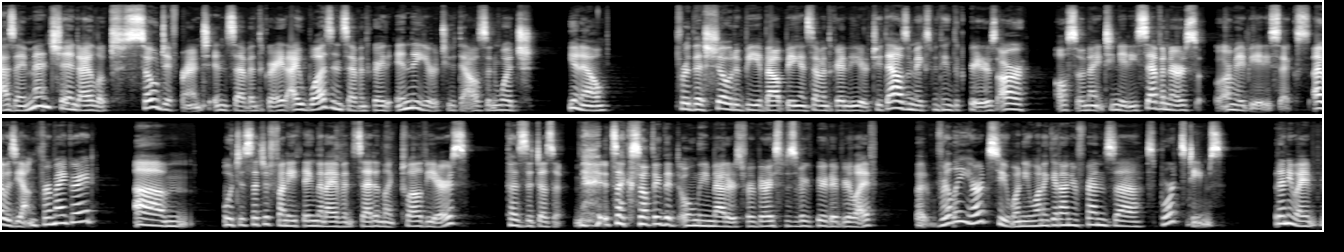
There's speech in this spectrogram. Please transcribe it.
as I mentioned, I looked so different in seventh grade. I was in seventh grade in the year 2000, which, you know, for this show to be about being in seventh grade in the year 2000 makes me think the creators are also 1987ers or maybe 86. I was young for my grade, um, which is such a funny thing that I haven't said in like 12 years because it doesn't, it's like something that only matters for a very specific period of your life, but really hurts you when you want to get on your friends' uh, sports teams. But anyway,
